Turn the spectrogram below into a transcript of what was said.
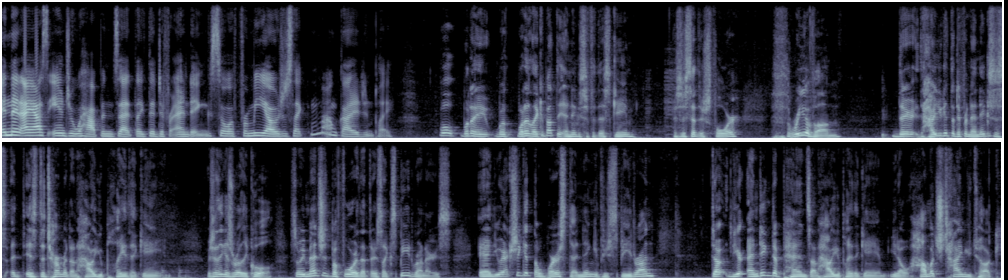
and then I asked Andrew what happens at like the different endings. So for me, I was just like, mm, I'm glad I didn't play. Well, what I what, what I like about the endings for this game, as I said, there's four. Three of them, there how you get the different endings is is determined on how you play the game, which I think is really cool. So we mentioned before that there's like speedrunners, and you actually get the worst ending if you speedrun. Your ending depends on how you play the game. You know how much time you took,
